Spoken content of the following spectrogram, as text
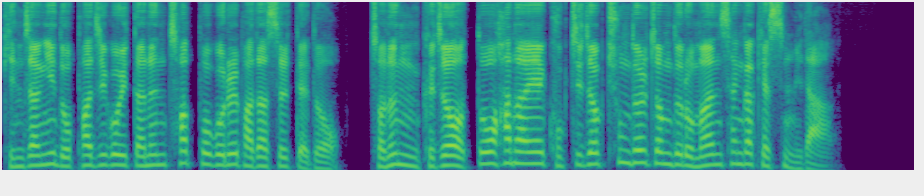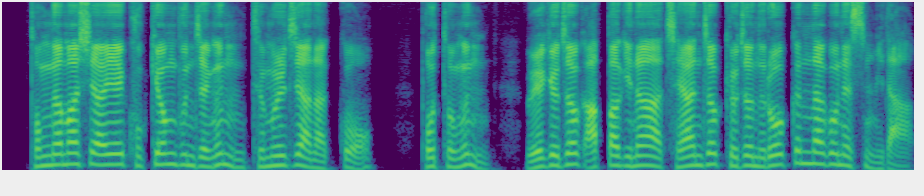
긴장이 높아지고 있다는 첫 보고를 받았을 때도 저는 그저 또 하나의 국지적 충돌 정도로만 생각했습니다. 동남아시아의 국경 분쟁은 드물지 않았고 보통은 외교적 압박이나 제한적 교전으로 끝나곤 했습니다.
